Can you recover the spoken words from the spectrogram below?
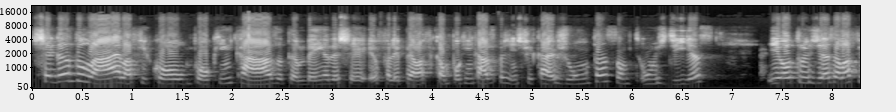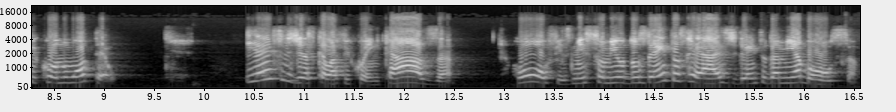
Chegando lá, ela ficou um pouco em casa também. Eu deixei, eu falei para ela ficar um pouco em casa pra gente ficar juntas uns dias. E outros dias ela ficou num hotel. E esses dias que ela ficou em casa, Rufus me sumiu 200 reais de dentro da minha bolsa.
